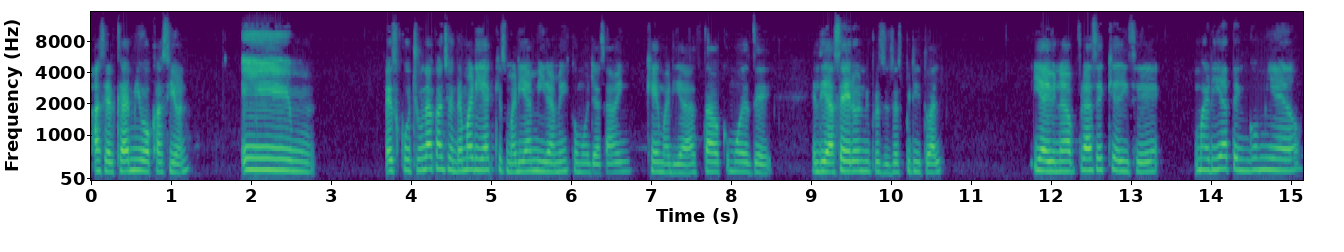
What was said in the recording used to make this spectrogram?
acerca de mi vocación. Y escucho una canción de María, que es María Mírame, como ya saben que María ha estado como desde el día cero en mi proceso espiritual. Y hay una frase que dice, María, tengo miedo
